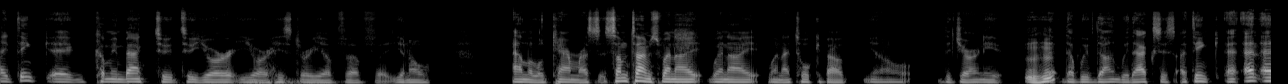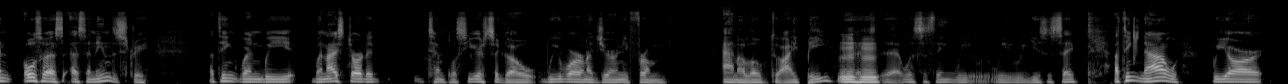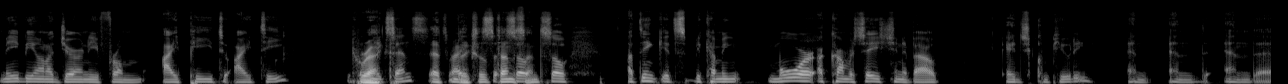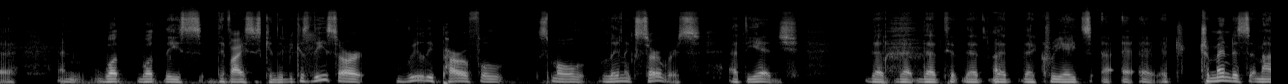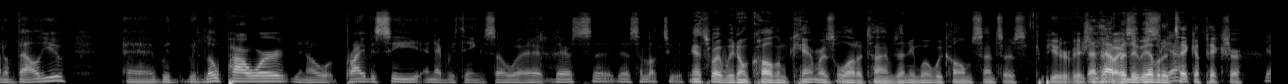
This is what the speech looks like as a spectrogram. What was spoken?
I think uh, coming back to to your your history of of uh, you know analog cameras. Sometimes when I when I when I talk about you know the journey hmm that, that we've done with Axis, I think and and also as as an industry, I think when we when I started ten plus years ago, we were on a journey from analog to IP. Mhm. That was the thing we, we we used to say. I think now we are maybe on a journey from IP to IT. If that Correct. makes sense. That right? makes a so, ton of so, sense. So I think it's becoming more a conversation about edge computing and and and uh, and what what these devices can do because these are really powerful small Linux servers at the edge that that that that that, that creates a, a, a- a tremendous amount of value uh, with with low power, you know, privacy and everything. So uh, there's uh, there's a lot to it. That's why we don't call them cameras a lot of times anymore. We call them sensors Computer vision that happen to be able to Yeah. take a picture.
